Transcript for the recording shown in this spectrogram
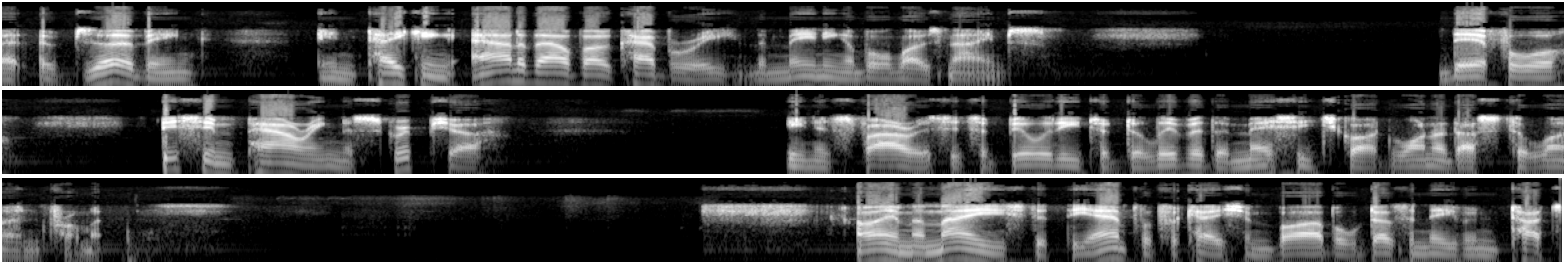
but observing in taking out of our vocabulary the meaning of all those names. Therefore, disempowering the scripture in as far as its ability to deliver the message God wanted us to learn from it. I am amazed that the Amplification Bible doesn't even touch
